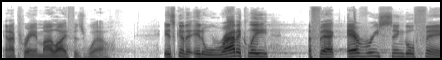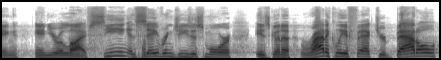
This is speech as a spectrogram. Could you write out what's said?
And I pray in my life as well. It's going to, it'll radically affect every single thing in your life. Seeing and savoring Jesus more is going to radically affect your battle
